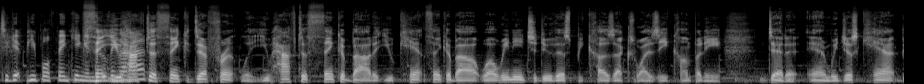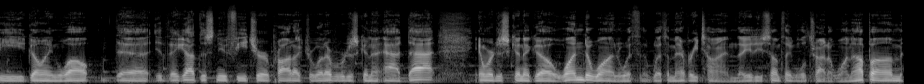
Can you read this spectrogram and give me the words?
to get people thinking and think, moving you have that? to think differently you have to think about it you can't think about well we need to do this because xyz company did it and we just can't be going well the, they got this new feature or product or whatever we're just going to add that and we're just going to go one to one with with them every time they do something we'll try to one up them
